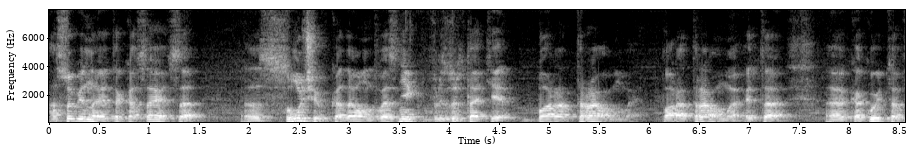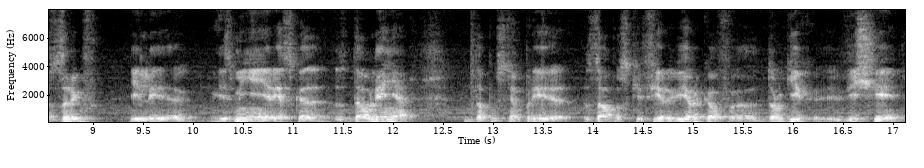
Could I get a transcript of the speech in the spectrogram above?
Особенно это касается э, случаев, когда он возник в результате баротравмы. Баротравма – это э, какой-то взрыв или изменение резкого давления, допустим, при запуске фейерверков, э, других вещей.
